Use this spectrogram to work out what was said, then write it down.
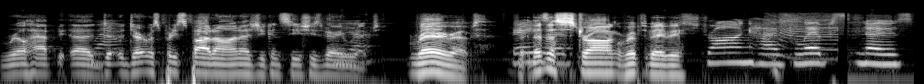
real happy. Uh, D- Dirt was pretty spot on, as you can see. She's very Yeah. ripped. Very ripped. Very That's a strong ripped baby. Strong, has lips, nose,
